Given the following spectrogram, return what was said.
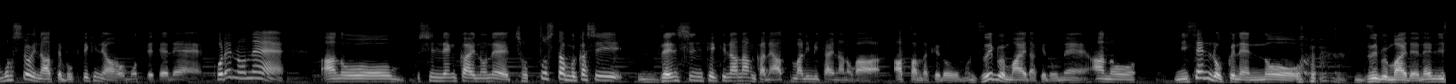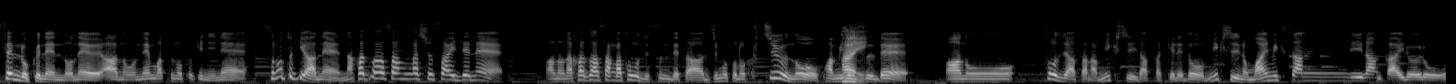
面白いなって僕的には思っててね、これのね、あのー新年会のね、ちょっとした昔、前身的ななんかね、集まりみたいなのがあったんだけど、ずいぶん前だけどね、あの2006年の、ずいぶん前だよね、2006年のね、あの年末の時にね、その時はね、中澤さんが主催でね、あの中澤さんが当時住んでた地元の府中のファミレスで、あの当時あったのはミクシーだったけれど、ミクシーのマイミクさんになんかいろいろお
